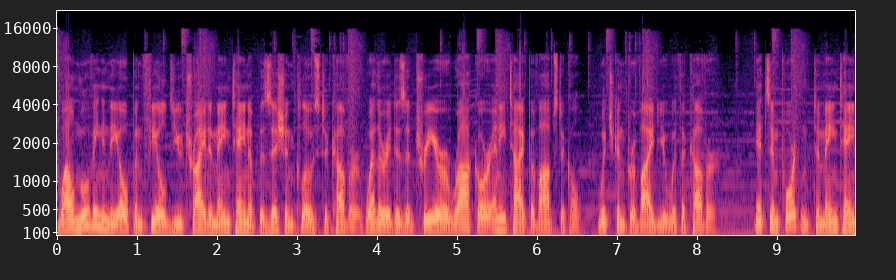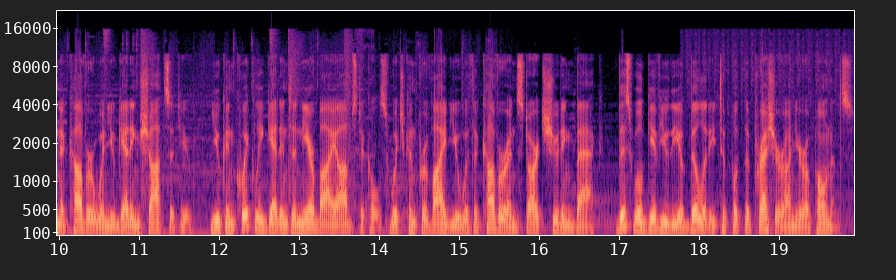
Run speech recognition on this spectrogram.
While moving in the open fields you try to maintain a position close to cover whether it is a tree or a rock or any type of obstacle, which can provide you with a cover. It's important to maintain a cover when you getting shots at you, you can quickly get into nearby obstacles which can provide you with a cover and start shooting back, this will give you the ability to put the pressure on your opponents.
